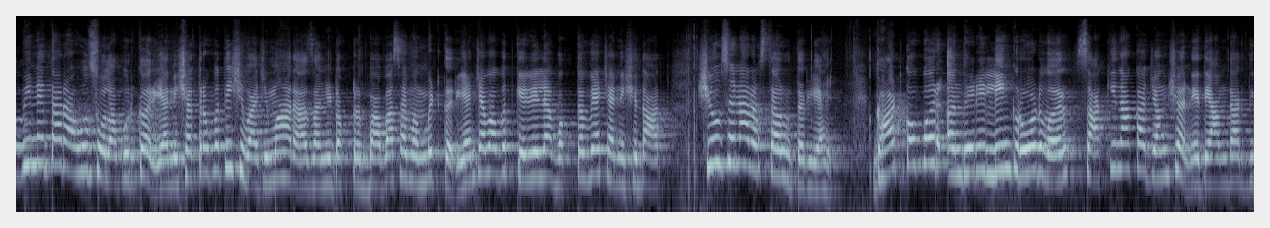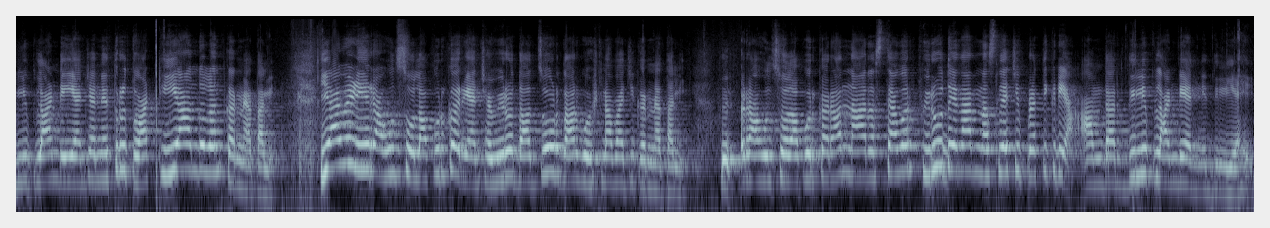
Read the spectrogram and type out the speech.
अभिनेता राहुल सोलापूरकर यांनी छत्रपती शिवाजी महाराज आणि डॉक्टर बाबासाहेब आंबेडकर यांच्याबाबत केलेल्या वक्तव्याच्या निषेधात शिवसेना रस्त्यावर उतरली आहे. घाटकोपर अंधेरी लिंक रोडवर साकीनाका जंक्शन येथे आमदार दिलीप लांडे यांच्या नेतृत्वात ठिय्या आंदोलन करण्यात आले. यावेळी राहुल सोलापूरकर यांच्या विरोधात जोरदार घोषणाबाजी करण्यात आली. राहुल सोलापूरकरांना रस्त्यावर फिरू देणार नसल्याची प्रतिक्रिया आमदार दिलीप लांडे यांनी दिली आहे.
